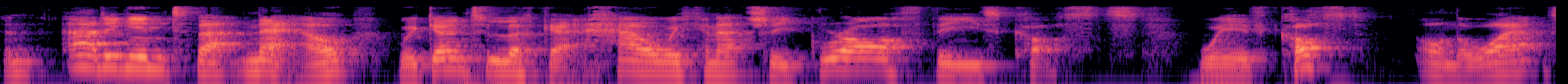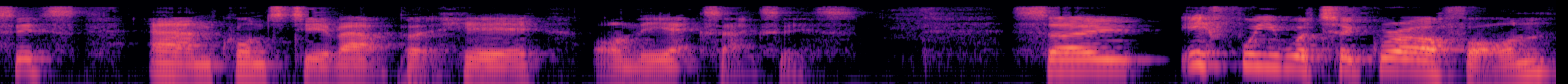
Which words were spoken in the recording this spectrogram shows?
And adding into that now, we're going to look at how we can actually graph these costs with cost on the y-axis and quantity of output here on the x-axis. So if we were to graph on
